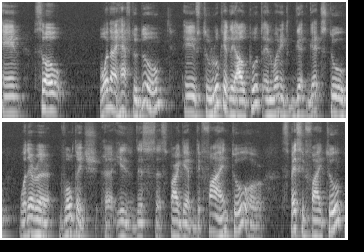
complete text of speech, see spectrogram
And so what I have to do is to look at the output and when it get, gets to whatever voltage uh, is this uh, spark gap defined to or specified to,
